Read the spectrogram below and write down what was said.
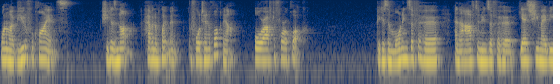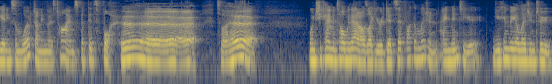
One of my beautiful clients, she does not have an appointment before 10 o'clock now or after 4 o'clock because the mornings are for her and the afternoons are for her. Yes, she may be getting some work done in those times, but that's for her. It's for her. When she came and told me that, I was like, You're a dead set fucking legend. Amen to you. You can be a legend too.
